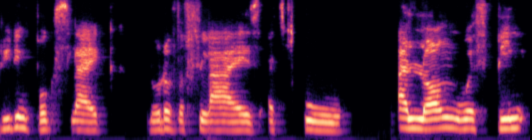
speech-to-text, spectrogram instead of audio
reading books like Lord of the Flies at school, along with being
